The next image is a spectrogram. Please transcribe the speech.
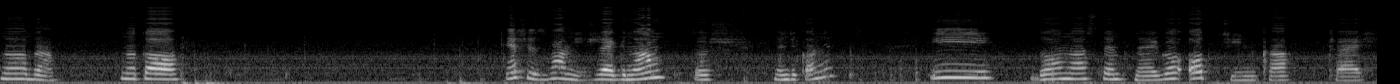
Dobra, no to ja się z wami żegnam, to już będzie koniec i do następnego odcinka. Cześć.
